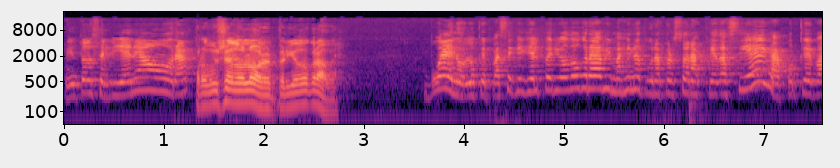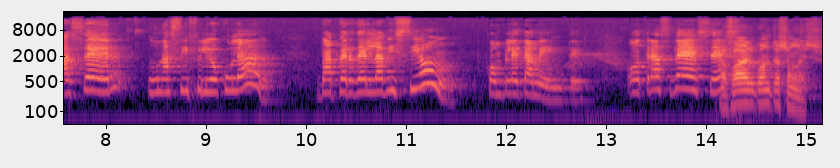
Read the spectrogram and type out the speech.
Entonces viene ahora, ¿Produce dolor el periodo grave? bueno, lo que pasa es que ya el periodo grave, imagínate, una persona queda ciega porque va a ser una sífilis ocular, va a perder la visión completamente. Otras veces... Rafael, ¿cuántos son esos?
